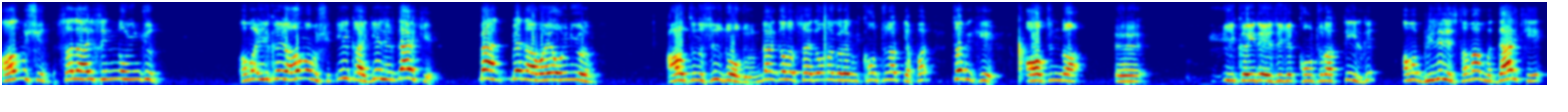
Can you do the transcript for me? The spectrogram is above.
Almışsın. Salah'ı senin oyuncun. Ama İlkay'ı almamışsın. İlkay gelir der ki ben bedavaya oynuyorum. Altını siz doldurun der. Galatasaray'da ona göre bir kontrat yapar. Tabii ki altında e, İlkay'ı da ezecek kontrat değildi. Ama biliriz tamam mı? Der ki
